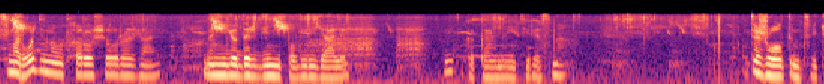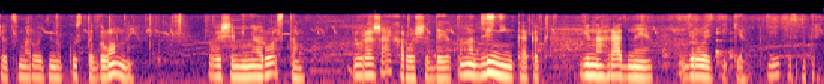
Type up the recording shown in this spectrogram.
Смородина вот хороший урожай. На нее дожди не повлияли. Видите, какая она интересная. Это желтым цветет смородина. Куст огромный. Выше меня ростом. И урожай хороший дает. Она длинненькая, как виноградные гроздики. Видите, смотрите.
